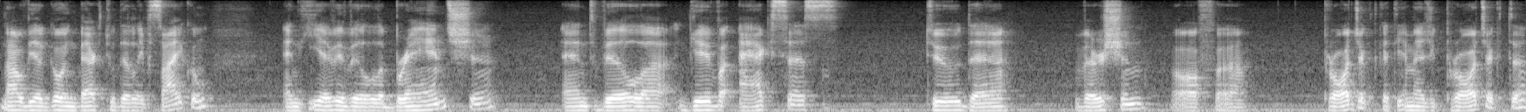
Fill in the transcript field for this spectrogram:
Now we are going back to the life cycle and here we will branch and will uh, give access to the version of uh, project, CATIA Magic project uh,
